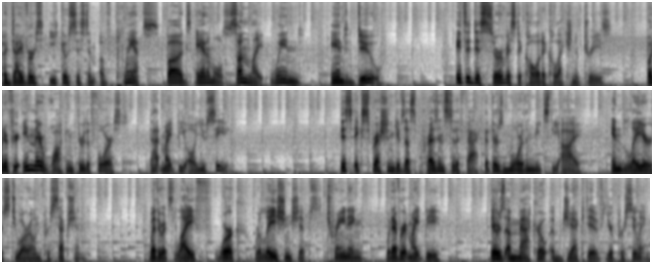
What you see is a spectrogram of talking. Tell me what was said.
a diverse ecosystem of plants, bugs, animals, sunlight, wind, and dew. It's a disservice to call it a collection of trees, but if you're in there walking through the forest, that might be all you see. This expression gives us presence to the fact that there's more than meets the eye and layers to our own perception. Whether it's life, work, relationships, training, whatever it might be, there's a macro objective you're pursuing.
